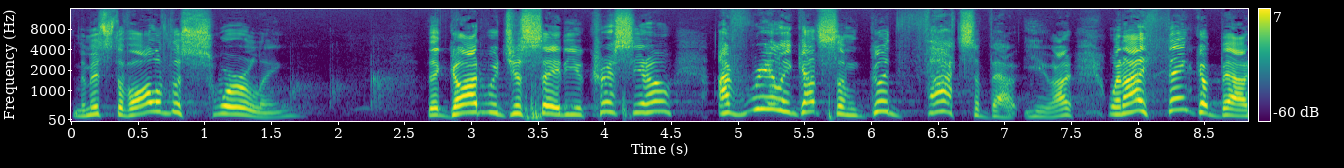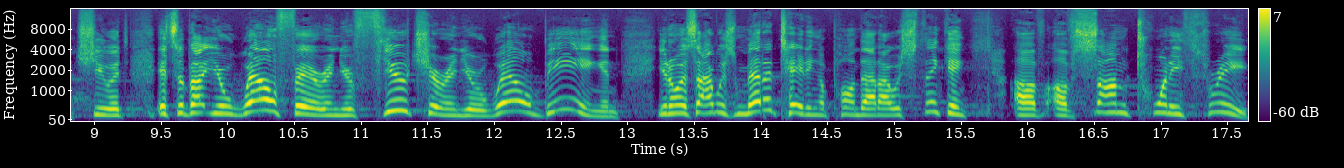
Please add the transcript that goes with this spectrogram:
In the midst of all of the swirling, that God would just say to you, Chris, you know, I've really got some good thoughts about you. I, when I think about you, it, it's about your welfare and your future and your well being. And, you know, as I was meditating upon that, I was thinking of, of Psalm 23,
